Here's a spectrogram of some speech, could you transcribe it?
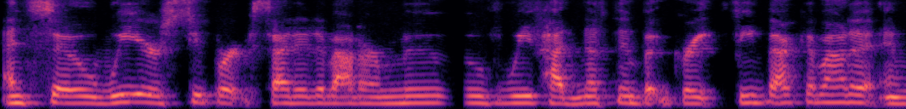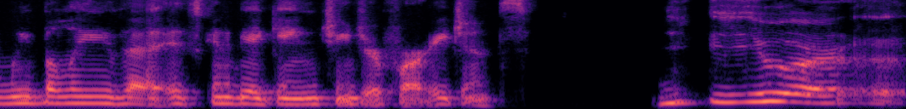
And so we are super excited about our move. We've had nothing but great feedback about it, and we believe that it's going to be a game changer for our agents. You are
